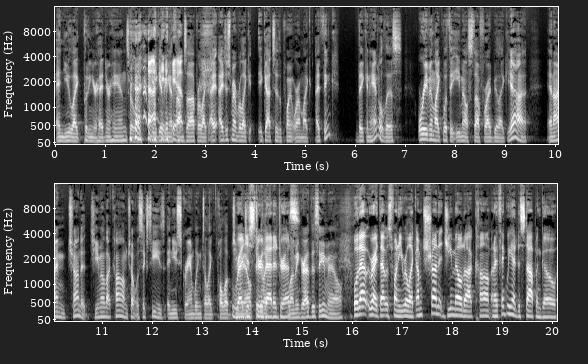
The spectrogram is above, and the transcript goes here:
and you like putting your head in your hands or like me giving a Yeah. thumbs up or like I, I just remember like it got to the point where I'm like I think they can handle this or even like with the email stuff where I'd be like yeah. And I'm chunt at gmail.com, chunt with six T's, and you scrambling to like pull up Gmail to Register be like, that address. Let me grab this email. Well, that right. That was funny. You were like, I'm chun at gmail.com. And I think we had to stop and go,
